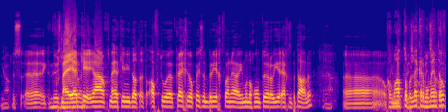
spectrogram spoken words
ja. Dus eh, ik, volgens, mij herken, ja, volgens mij herken je dat het af en toe eh, krijg je opeens een bericht van ja, je moet nog 100 euro hier ergens betalen. ja. Eh, of Kom altijd op een lekkere moment ook.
